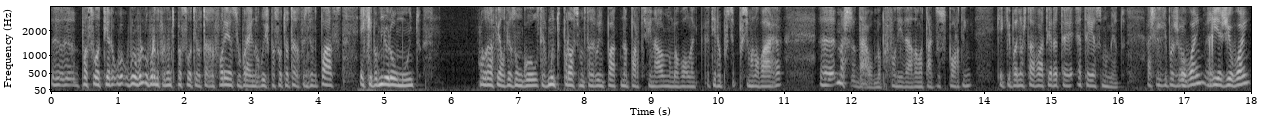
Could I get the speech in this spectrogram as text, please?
uh, passou a ter, o Bruno Fernandes passou a ter outra referência, o Brian Ruiz passou a ter outra referência de passe, a equipa melhorou muito, o Rafael fez um gol, esteve muito próximo de fazer o empate na parte final, numa bola que atira por, cima da barra, uh, mas dá uma profundidade ao ataque do Sporting que a equipa não estava a ter até, até esse momento. Acho que a equipa jogou bem, reagiu bem,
